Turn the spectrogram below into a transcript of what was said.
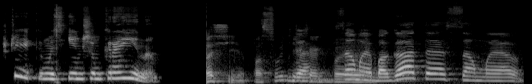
ще якимось іншим країнам? Россия, по сути, Да, как бы... самая богатая, самая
